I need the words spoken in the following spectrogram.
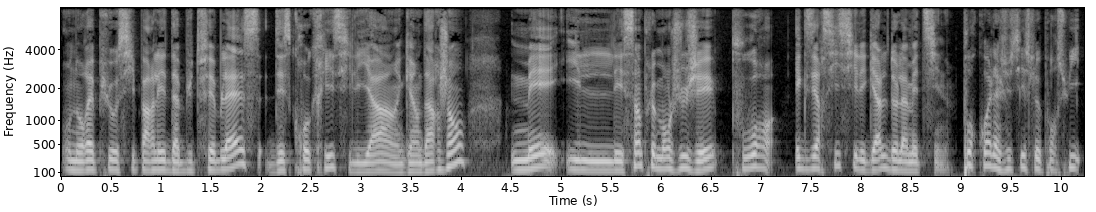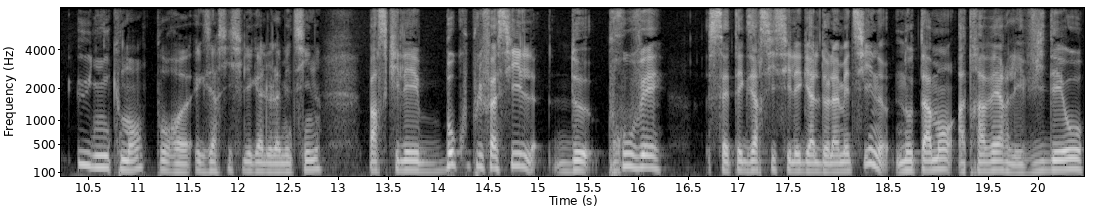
On aurait pu aussi parler d'abus de faiblesse, d'escroquerie s'il y a un gain d'argent, mais il est simplement jugé pour exercice illégal de la médecine. Pourquoi la justice le poursuit uniquement pour euh, exercice illégal de la médecine? Parce qu'il est beaucoup plus facile de prouver cet exercice illégal de la médecine, notamment à travers les vidéos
